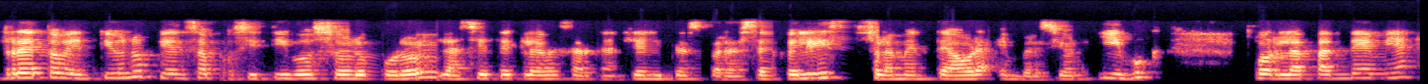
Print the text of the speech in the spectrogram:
Reto 21, piensa positivo solo por hoy, las siete claves arcangélicas para ser feliz, solamente ahora en versión ebook por la pandemia.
